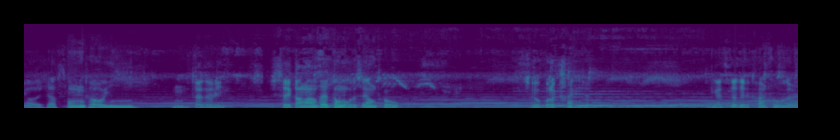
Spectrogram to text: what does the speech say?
瞄一下凤头鹰，嗯，在这里。谁刚刚在动我的摄像头？所以我过来看一下。应该是在这里砍树的人。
